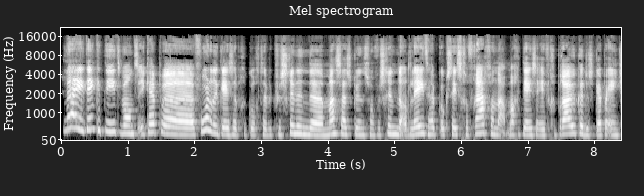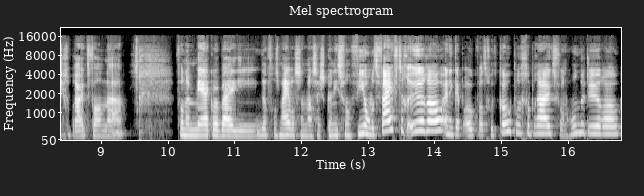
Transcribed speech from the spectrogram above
Nee, ik denk het niet. Want ik heb, eh, voordat ik deze heb gekocht, heb ik verschillende massageguns van verschillende atleten. Heb ik ook steeds gevraagd van, nou, mag ik deze even gebruiken? Dus ik heb er eentje gebruikt van, eh, van een merk waarbij die, dat volgens mij was een massagegun iets van 450 euro. En ik heb ook wat goedkopere gebruikt van 100 euro.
